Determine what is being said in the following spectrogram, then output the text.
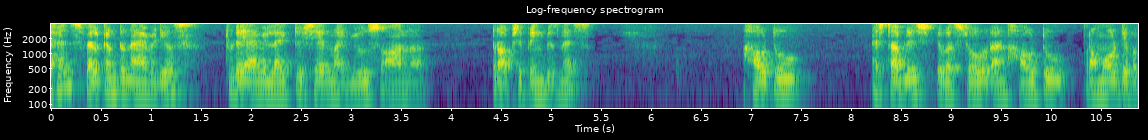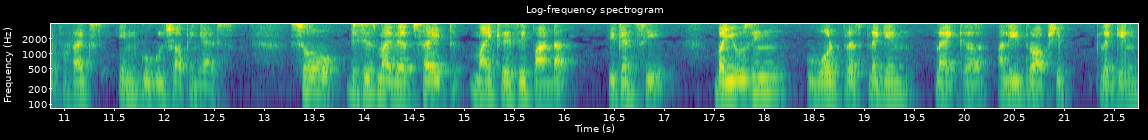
friends, welcome to Naya Videos. Today I will like to share my views on uh, dropshipping business, how to establish your store and how to promote your products in Google Shopping ads. So this is my website, My Crazy Panda. You can see by using WordPress plugin like uh, Ali Dropship plugin,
